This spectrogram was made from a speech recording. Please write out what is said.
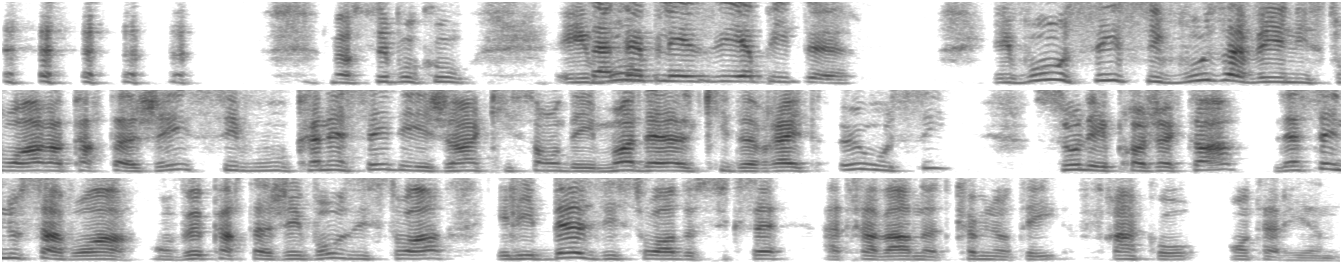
Merci beaucoup. Et Ça fait plaisir, Peter. Et vous aussi, si vous avez une histoire à partager, si vous connaissez des gens qui sont des modèles qui devraient être eux aussi sous les projecteurs, laissez-nous savoir. On veut partager vos histoires et les belles histoires de succès à travers notre communauté franco-ontarienne.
